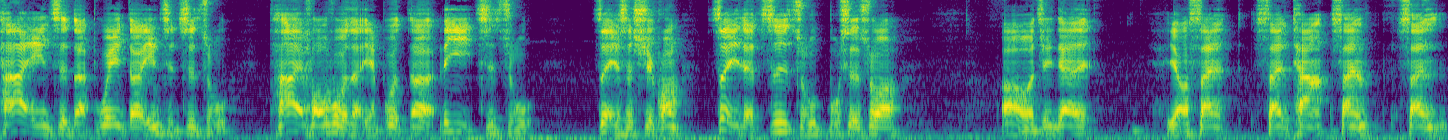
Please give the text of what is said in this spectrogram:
太因此的不应得因此知足，太丰富的也不得利益知足，这也是虚空。这里的知足不是说，哦，我今天有三三汤三三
